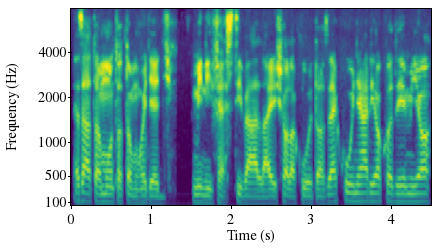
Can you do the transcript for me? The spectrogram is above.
ezáltal mondhatom, hogy egy mini fesztivállá is alakult az Echo Nyári Akadémia.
